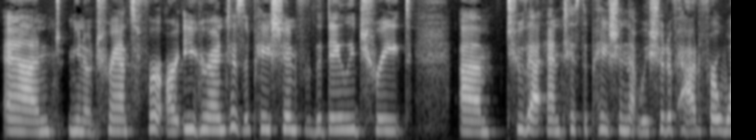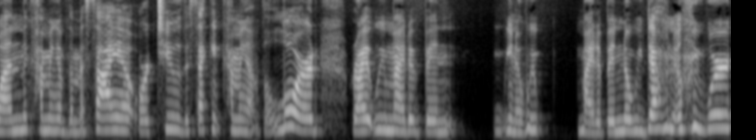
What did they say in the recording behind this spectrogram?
and you know transfer our eager anticipation for the daily treat um, to that anticipation that we should have had for one the coming of the messiah or two the second coming of the lord right we might have been you know we might have been no we definitely were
